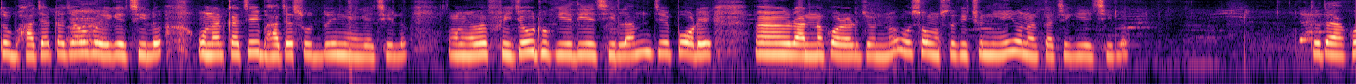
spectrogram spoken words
তো ভাজা টাজাও হয়ে গেছিল। ওনার কাছেই ভাজা শুদ্ধই নিয়ে গেছিল। আমি আবার ফ্রিজেও ঢুকিয়ে দিয়েছিলাম যে পরে রান্না করার জন্য। ও সমস্ত কিছু নিয়েই ওনার কাছে গিয়েছিল। তো দেখো,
